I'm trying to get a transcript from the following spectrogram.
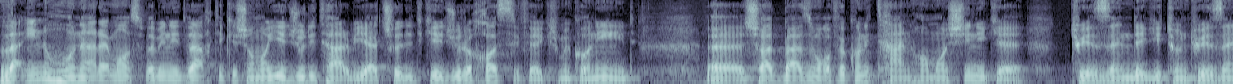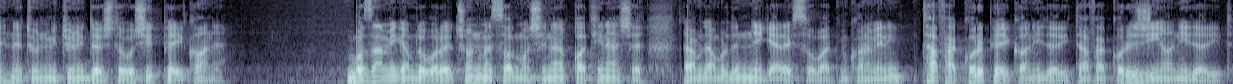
و این هنر ماست. ببینید وقتی که شما یه جوری تربیت شدید که یه جور خاصی فکر می‌کنید شاید بعضی موقع فکر کنید تنها ماشینی که توی زندگیتون توی ذهنتون می‌تونید داشته باشید پیکانه. بازم میگم دوباره چون مثال ماشین قاطی نشه. دارم در مورد نگرش صحبت می‌کنم. یعنی تفکر پیکانی دارید تفکر ژیانی دارید.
